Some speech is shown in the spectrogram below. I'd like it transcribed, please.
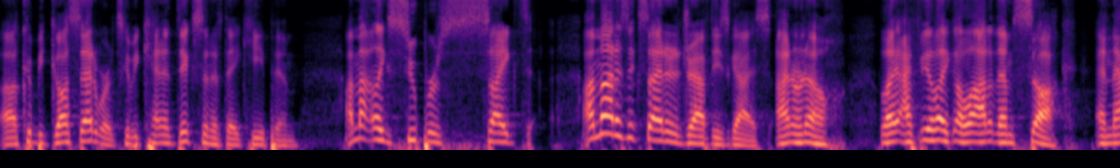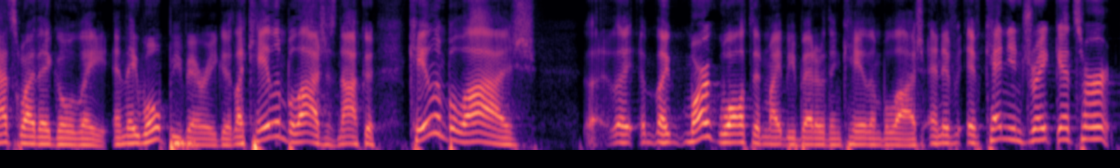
Uh, could be Gus Edwards, could be Kenneth Dixon if they keep him. I'm not like super psyched I'm not as excited to draft these guys. I don't know. Like I feel like a lot of them suck, and that's why they go late, and they won't be very good. Like Kalen Ballage is not good. Kalen Ballage, uh, like like Mark Walton might be better than Kalen Ballage, and if if Kenyon Drake gets hurt,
